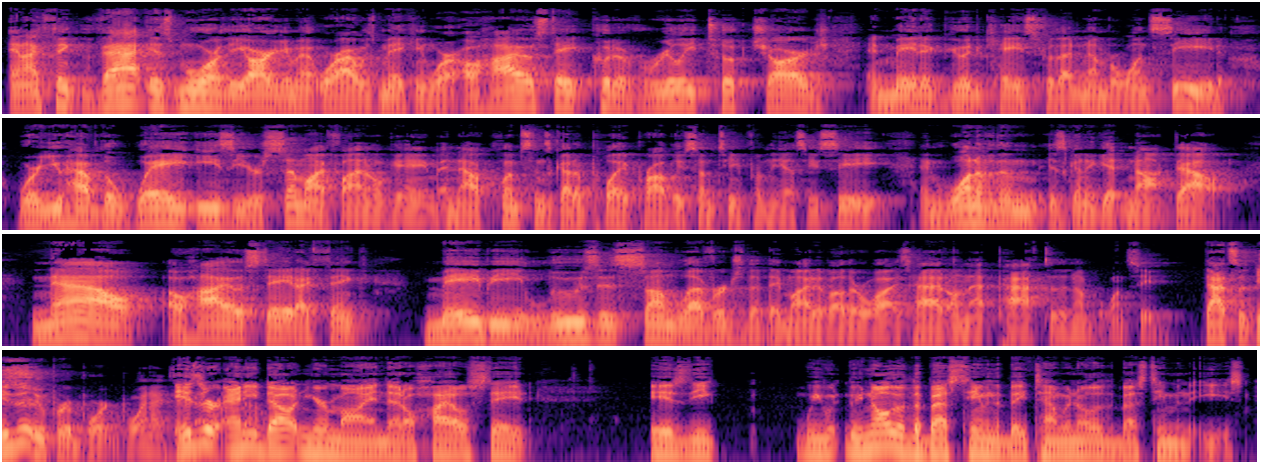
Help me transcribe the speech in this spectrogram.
And I think that is more the argument where I was making where Ohio State could have really took charge and made a good case for that number one seed where you have the way easier semifinal game. And now Clemson's got to play probably some team from the SEC and one of them is going to get knocked out. Now Ohio State, I think, maybe loses some leverage that they might have otherwise had on that path to the number one seed. That's a super important point. I think. Is there any doubt in your mind that Ohio State is the we we know they're the best team in the Big Ten. We know they're the best team in the East.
